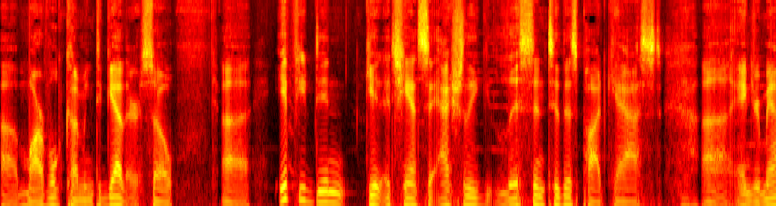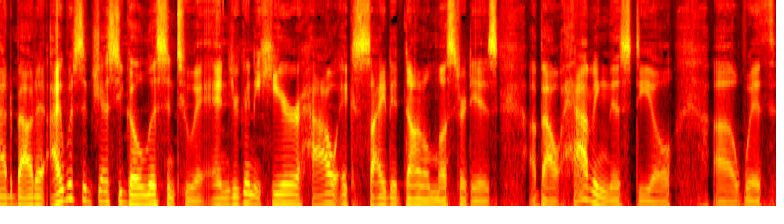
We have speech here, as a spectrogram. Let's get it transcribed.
uh, Marvel coming together. So, uh, if you didn't get a chance to actually listen to this podcast uh, and you're mad about it, I would suggest you go listen to it and you're going to hear how excited Donald Mustard is about having this deal uh, with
